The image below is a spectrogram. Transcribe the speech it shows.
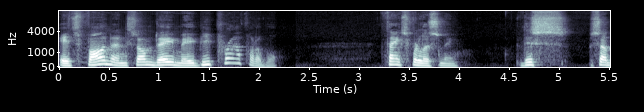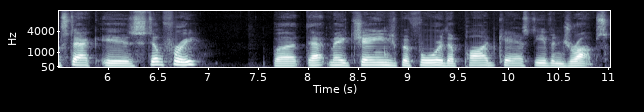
It's fun and someday may be profitable. Thanks for listening. This Substack is still free, but that may change before the podcast even drops.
